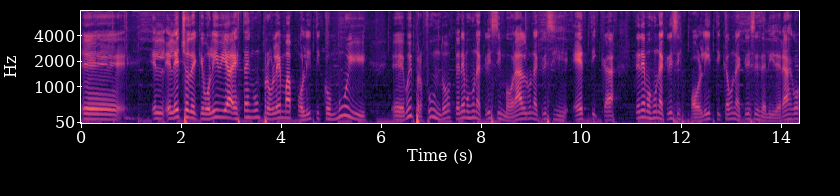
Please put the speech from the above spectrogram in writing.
eh, el, hecho de que Bolivia está en un problema político muy, eh, muy profundo. Tenemos una crisis moral, una crisis ética, tenemos una crisis política, una crisis de liderazgo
